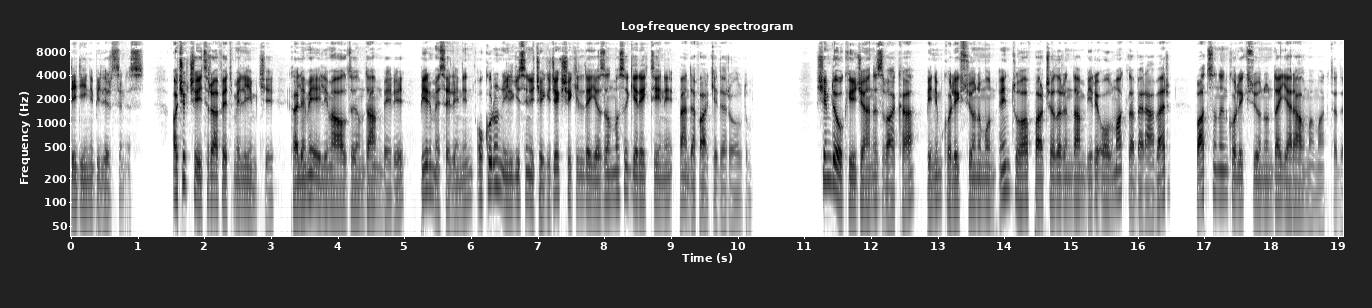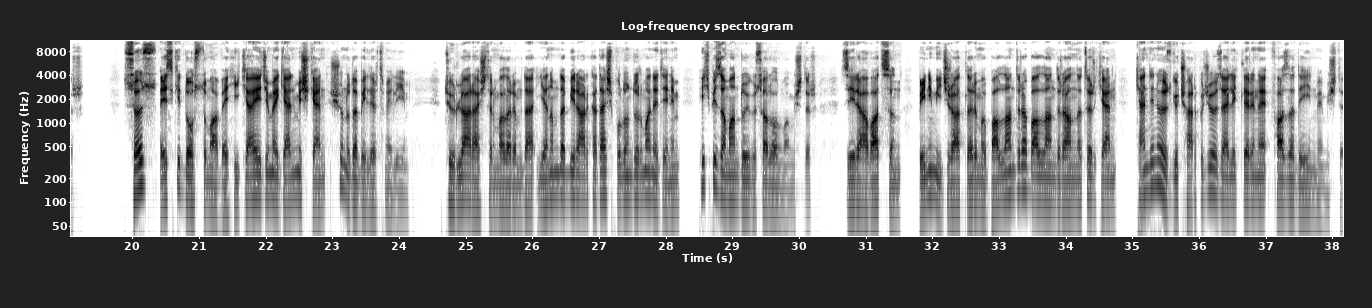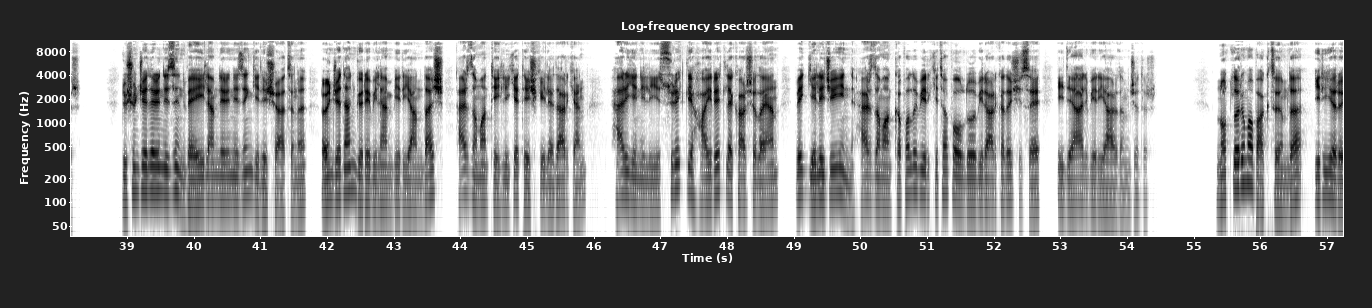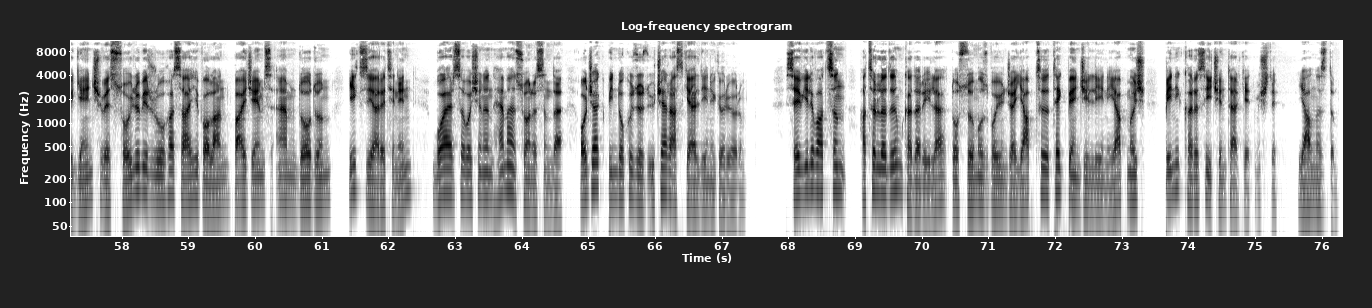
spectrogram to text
dediğini bilirsiniz. Açıkça itiraf etmeliyim ki kalemi elime aldığımdan beri bir meselenin okurun ilgisini çekecek şekilde yazılması gerektiğini ben de fark eder oldum. Şimdi okuyacağınız vaka benim koleksiyonumun en tuhaf parçalarından biri olmakla beraber Watson'ın koleksiyonunda yer almamaktadır. Söz eski dostuma ve hikayecime gelmişken şunu da belirtmeliyim. Türlü araştırmalarımda yanımda bir arkadaş bulundurma nedenim hiçbir zaman duygusal olmamıştır. Zira Watson benim icraatlarımı ballandıra ballandıra anlatırken kendine özgü çarpıcı özelliklerine fazla değinmemiştir. Düşüncelerinizin ve eylemlerinizin gidişatını önceden görebilen bir yandaş her zaman tehlike teşkil ederken, her yeniliği sürekli hayretle karşılayan ve geleceğin her zaman kapalı bir kitap olduğu bir arkadaş ise ideal bir yardımcıdır. Notlarıma baktığımda iri yarı genç ve soylu bir ruha sahip olan Bay James M. Dodd'un ilk ziyaretinin Boer Savaşı'nın hemen sonrasında Ocak 1903'e rast geldiğini görüyorum. Sevgili Watson hatırladığım kadarıyla dostluğumuz boyunca yaptığı tek bencilliğini yapmış, beni karısı için terk etmişti. Yalnızdım.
